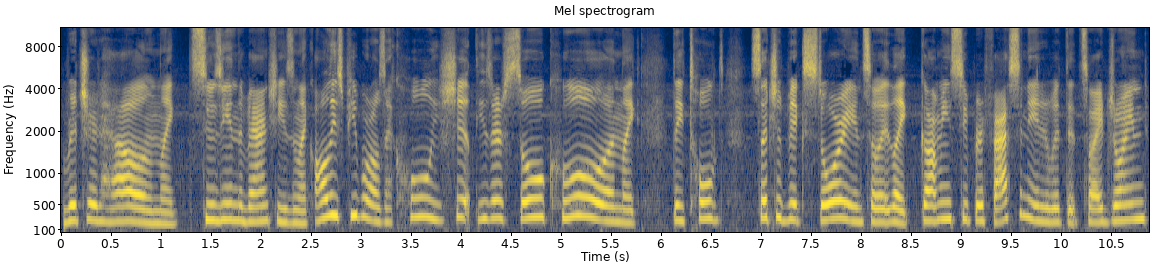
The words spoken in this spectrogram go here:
Richard Hell and like Siouxsie and the Banshees and like all these people. I was like, holy shit, these are so cool. And like they told such a big story. And so it like got me super fascinated with it. So I joined,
